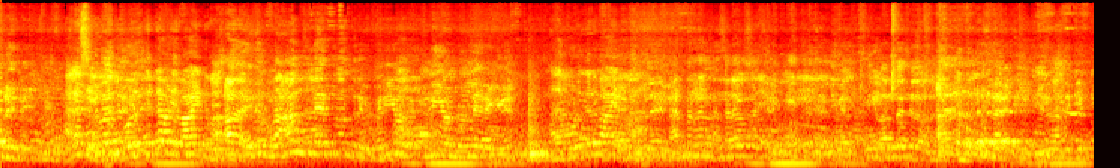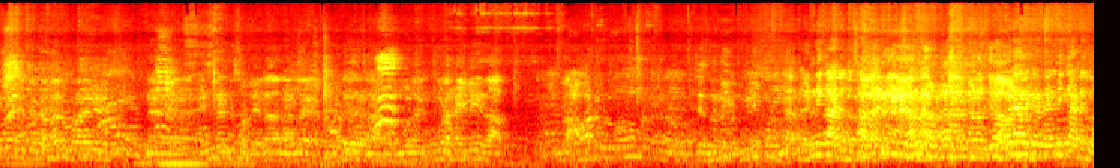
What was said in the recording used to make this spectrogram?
பேர் தான் தான். என்னன்னு சொல்லல. அதனால உங்களுக்கு கூட கையிலே. இப்ப அவார்டு கொடுக்கணும். எண்ணி காட்டுங்க, எண்ணி காட்டுங்க.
